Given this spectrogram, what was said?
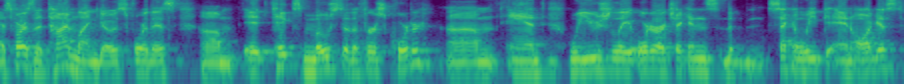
As far as the timeline goes for this, um, it takes most of the first quarter, um, and we usually order our chickens the second week in August,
